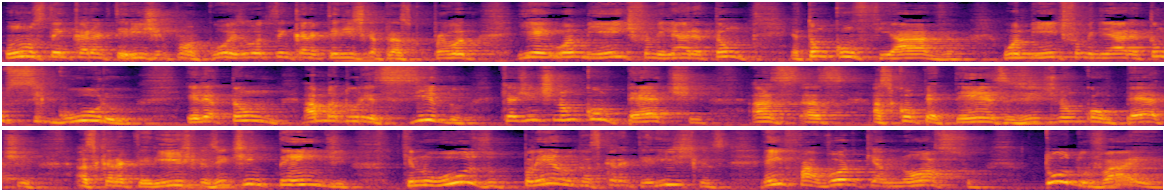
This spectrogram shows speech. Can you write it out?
Uns têm característica para uma coisa, outros têm característica para outra. E aí, o ambiente familiar é tão, é tão confiável, o ambiente familiar é tão seguro, ele é tão amadurecido, que a gente não compete as, as, as competências, a gente não compete as características, a gente entende que no uso pleno das características, em favor do que é nosso, tudo vai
